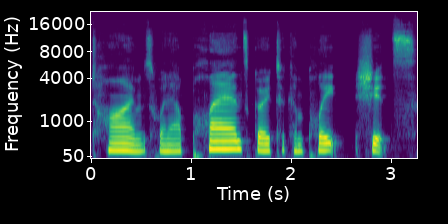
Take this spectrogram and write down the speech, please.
times when our plans go to complete shits,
